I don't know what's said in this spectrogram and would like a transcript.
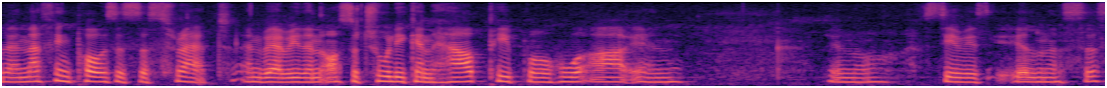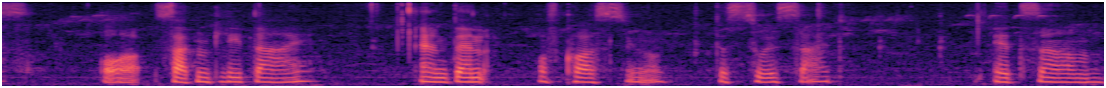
then nothing poses a threat and where we then also truly can help people who are in you know serious illnesses or suddenly die. And then of course you know the suicide. It's um,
